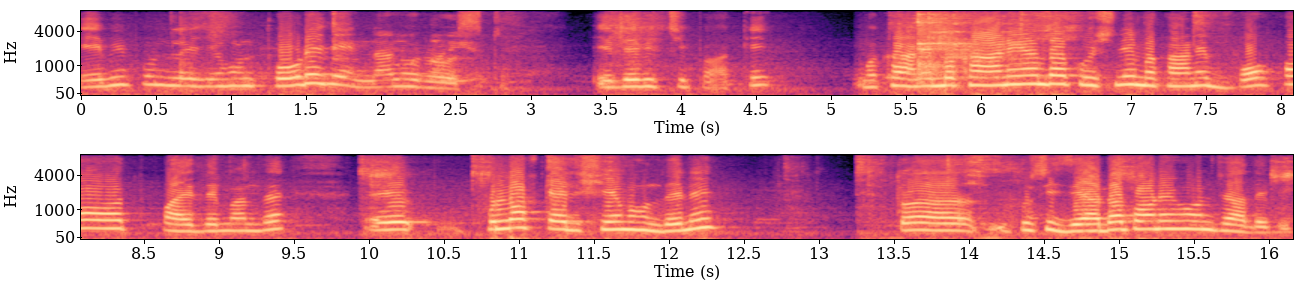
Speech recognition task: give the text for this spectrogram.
ਇਹ ਵੀ ਭੁੰਨ ਲਏ ਜੀ, ਹੁਣ ਥੋੜੇ ਜਿਹੇ ਇਹਨਾਂ ਨੂੰ ਰੋਸਟ ਇਹਦੇ ਵਿੱਚ ਹੀ ਪਾ ਕੇ। ਮਖਾਣੇ, ਮਖਾਣਿਆਂ ਦਾ ਕੁਛ ਨਹੀਂ, ਮਖਾਣੇ ਬਹੁਤ ਫਾਇਦੇਮੰਦ ਹੈ। ਇਹ ਫੁੱਲ ਆਫ ਕੈਲਸ਼ੀਅਮ ਹੁੰਦੇ ਨੇ। ਤਾਂ ਤੁਸੀਂ ਜ਼ਿਆਦਾ ਪਾਉਣੇ ਹੋਣ, ਜ਼ਿਆਦਾ ਵੀ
